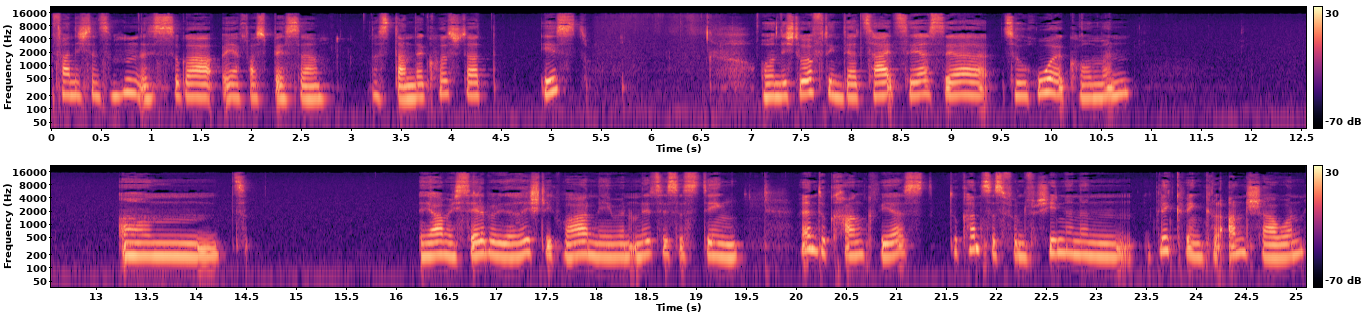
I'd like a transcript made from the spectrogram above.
fand ich dann so, hm, es ist sogar ja fast besser, dass dann der Kursstart ist. Und ich durfte in der Zeit sehr, sehr zur Ruhe kommen und ja, mich selber wieder richtig wahrnehmen. Und jetzt ist das Ding, wenn du krank wirst, du kannst es von verschiedenen Blickwinkeln anschauen.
